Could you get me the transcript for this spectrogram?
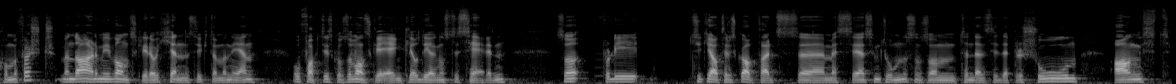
kommer først. Men da er det mye vanskeligere å kjenne sykdommen igjen. Og faktisk også vanskelig egentlig å diagnostisere den. Så for de psykiatriske og atferdsmessige symptomene, sånn som tendens til depresjon, angst,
